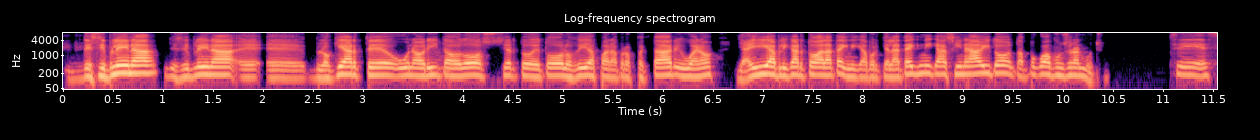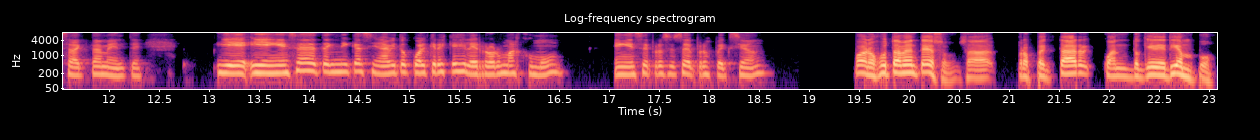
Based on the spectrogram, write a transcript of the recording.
Disciplina, disciplina, eh, eh, bloquearte una horita o dos, ¿cierto? De todos los días para prospectar y bueno, y ahí aplicar toda la técnica, porque la técnica sin hábito tampoco va a funcionar mucho. Sí, exactamente. Y, y en esa técnica sin hábito, ¿cuál crees que es el error más común en ese proceso de prospección? Bueno, justamente eso, o sea, prospectar cuando quede tiempo.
